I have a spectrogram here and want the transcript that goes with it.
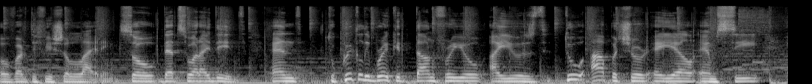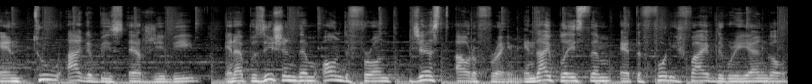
of artificial lighting. So that's what I did. And to quickly break it down for you, I used two Aputure AL-MC and two Agabis RGB and I positioned them on the front just out of frame. And I placed them at a 45 degree angle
